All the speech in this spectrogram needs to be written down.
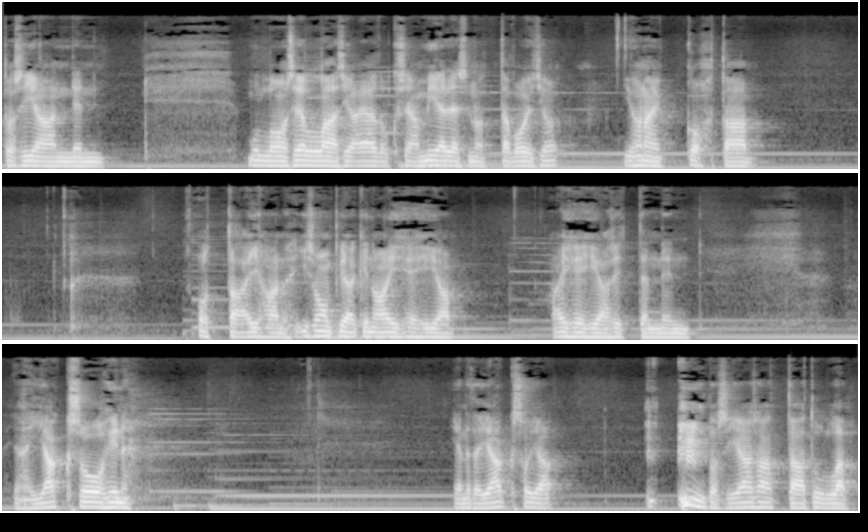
tosiaan niin mulla on sellaisia ajatuksia mielessä, että voisi jo jonain kohtaa ottaa ihan isompiakin aiheihin ja, aiheihin ja sitten niin näihin jaksoihin. Ja näitä jaksoja tosiaan saattaa tulla.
